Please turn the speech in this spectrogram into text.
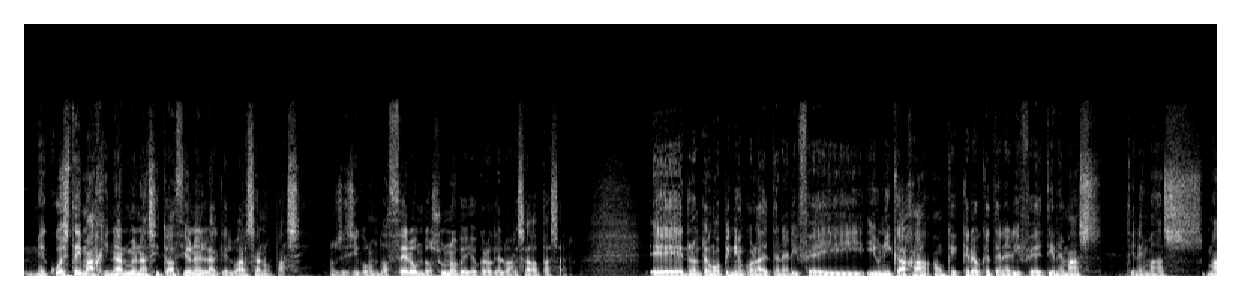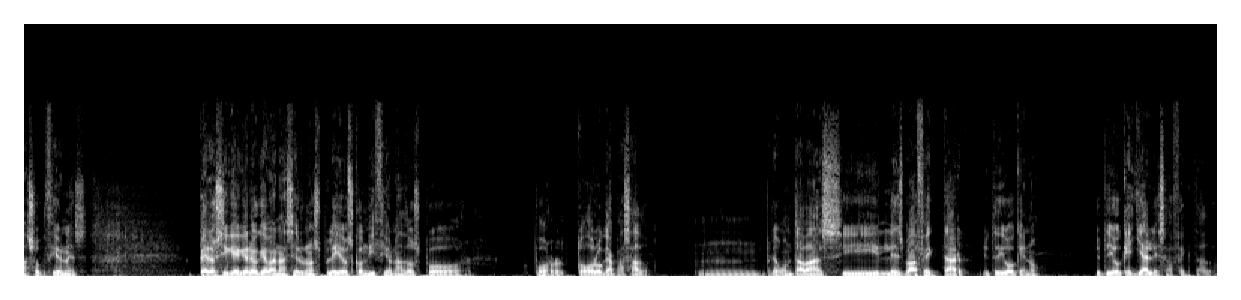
me cuesta imaginarme una situación en la que el Barça no pase. No sé si con un 2-0, un 2-1, pero yo creo que el Barça va a pasar. Eh, no tengo opinión con la de Tenerife y, Unicaja, aunque creo que Tenerife tiene más, tiene más, más opciones. Pero sí que creo que van a ser unos playoffs condicionados por, por todo lo que ha pasado. Mm, preguntabas si les va a afectar. Yo te digo que no. Yo te digo que ya les ha afectado.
